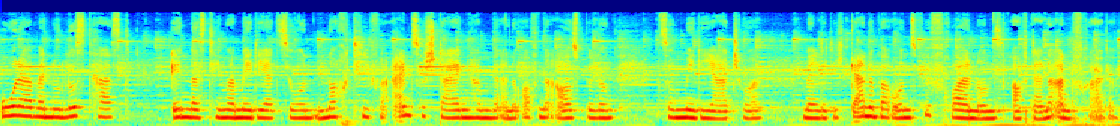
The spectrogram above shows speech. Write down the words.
Oder wenn du Lust hast, in das Thema Mediation noch tiefer einzusteigen, haben wir eine offene Ausbildung zum Mediator. Melde dich gerne bei uns. Wir freuen uns auf deine Anfrage.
